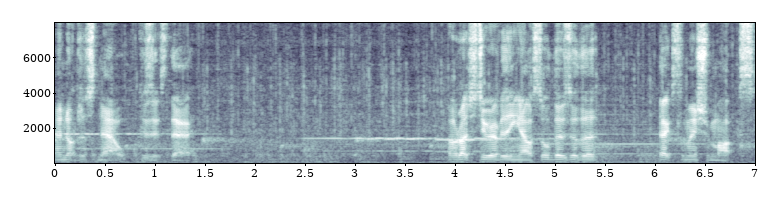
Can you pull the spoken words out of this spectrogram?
And not just now, because it's there. I would like to do everything else. All those other exclamation marks.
